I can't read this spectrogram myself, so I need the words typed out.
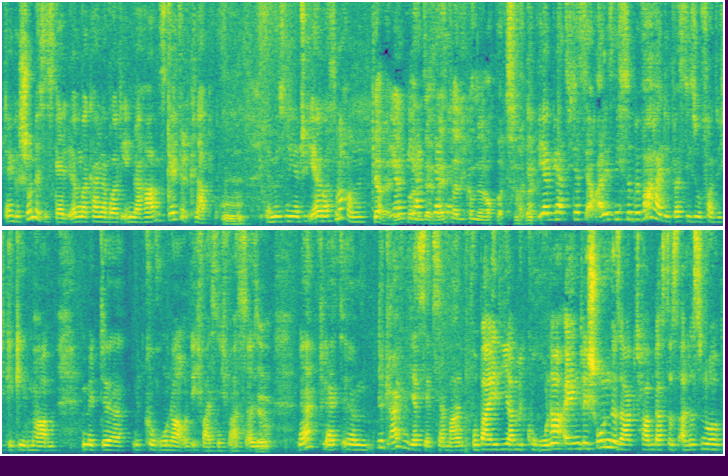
Ich denke schon, dass das Geld, irgendwann keiner wollte ihn mehr haben, das Geld wird knapp. Da müssen die natürlich irgendwas machen. Ja, der irgendwie, Hildmann hat und sich der das, Wendler, die kommen dann auch bald zurück. irgendwie hat sich das ja auch alles nicht so bewahrheitet, was die so von sich gegeben haben mit, äh, mit Corona und ich weiß nicht was. Also, ne, vielleicht ähm, begreifen wir es jetzt ja mal. Wobei die ja mit Corona eigentlich schon gesagt haben, dass das alles nur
